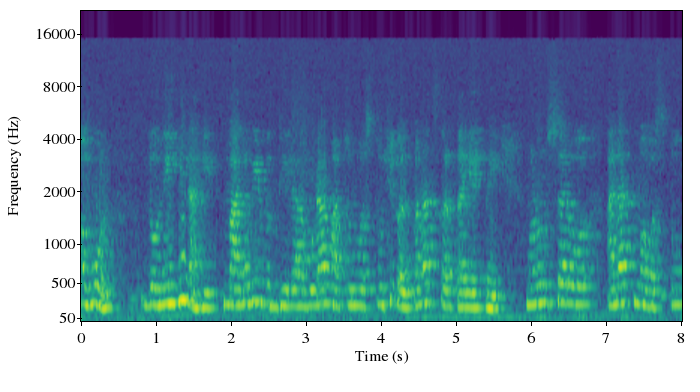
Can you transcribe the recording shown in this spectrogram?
अगुण दोन्हीही नाहीत. मानवी बुद्धीला गुणा वाचून वस्तूची कल्पनाच करता येत नाही. म्हणून सर्व अनात्म वस्तू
